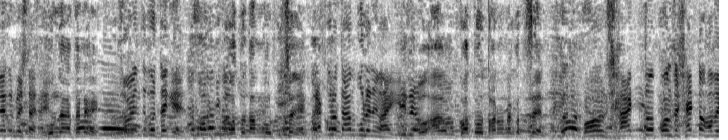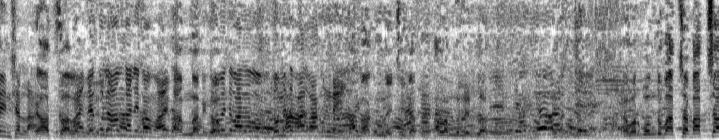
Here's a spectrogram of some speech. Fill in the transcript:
বেগুন আসছি। কোন জায়গা থেকে? জয়ন্তপুর থেকে। কত দাম উঠছে? এখনও দাম বলেনি ভাই। কত ধারণা করছেন? ষাট তো পঞ্চাশ ষাট তো হবে ইনশাল্লাহ। আচ্ছা, বেগুন আমদানি কম ভাই। আমদানি কম। জমিতে বাগুন নেই। বাগুন নেই ঠিক আছে আলহামদুলিল্লাহ। আমার বন্ধু বাচ্চা বাচ্চা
